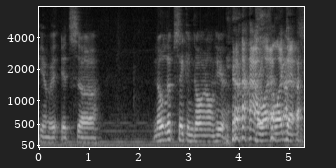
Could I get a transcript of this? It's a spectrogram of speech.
you know it, it's. Uh, no lip syncing going on here. I, like, I like that.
